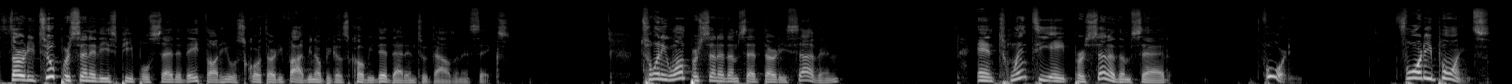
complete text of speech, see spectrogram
32% of these people said that they thought he would score 35, you know, because Kobe did that in 2006. 21% of them said 37, and 28% of them said 40. 40 points.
